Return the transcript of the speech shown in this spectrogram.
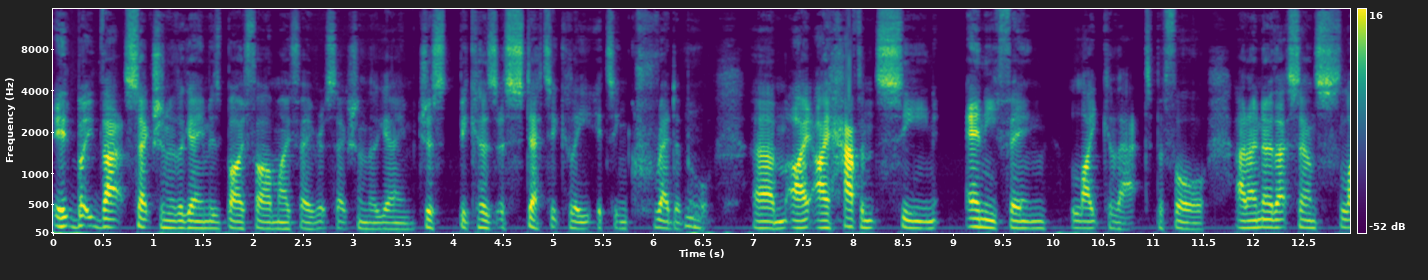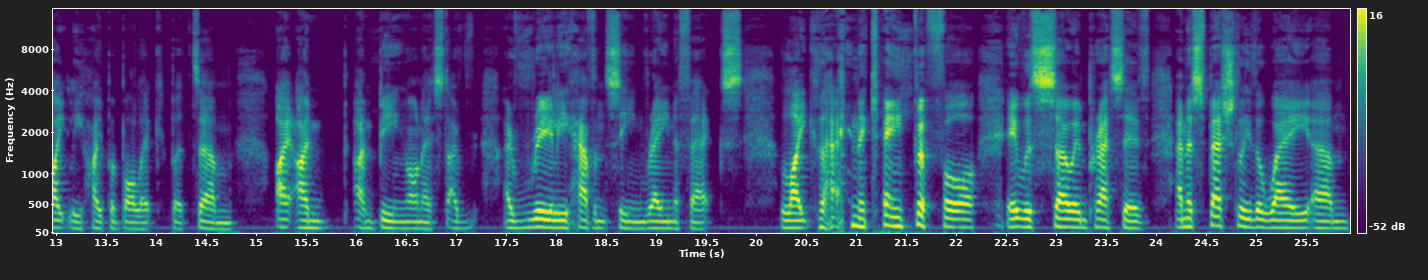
It, but that section of the game is by far my favourite section of the game, just because aesthetically it's incredible. Um, I, I haven't seen anything like that before, and I know that sounds slightly hyperbolic, but um, I, I'm I'm being honest. I I really haven't seen rain effects like that in a game before. It was so impressive, and especially the way um,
